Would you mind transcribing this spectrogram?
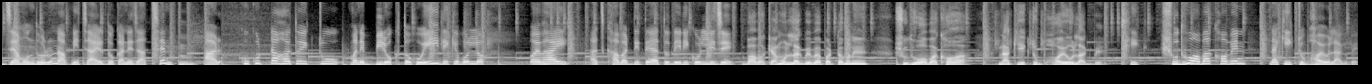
যেমন ধরুন আপনি চায়ের দোকানে যাচ্ছেন আর কুকুরটা হয়তো একটু মানে বিরক্ত হয়েই ডেকে বলল ওই ভাই আজ খাবার দিতে এত দেরি করলি যে? বাবা কেমন লাগবে ব্যাপারটা? মানে শুধু অবাক হওয়া নাকি একটু ভয়ও লাগবে? ঠিক শুধু অবাক হবেন নাকি একটু ভয়ও লাগবে।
